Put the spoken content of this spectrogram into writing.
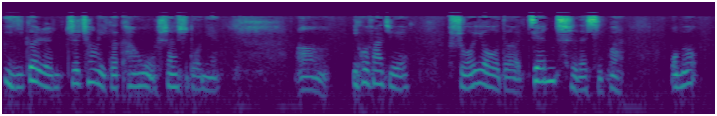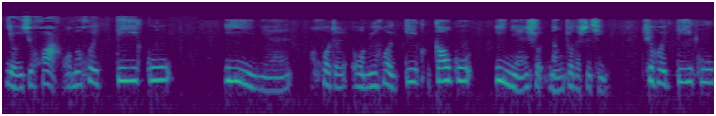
一个人支撑了一个刊物三十多年。嗯，你会发觉所有的坚持的习惯，我们有一句话，我们会低估一年，或者我们会低高估一年所能做的事情，却会低估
